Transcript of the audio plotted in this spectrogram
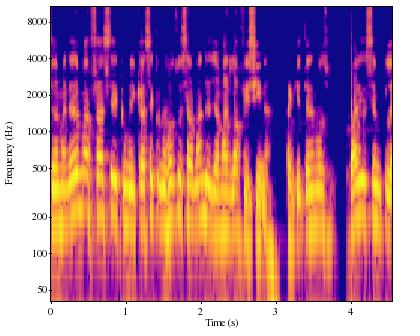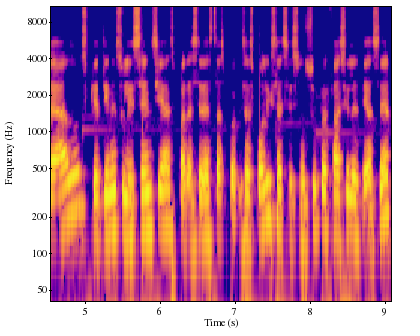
La manera más fácil de comunicarse con nosotros, Armando, es llamar a la oficina. Aquí tenemos varios empleados que tienen sus licencias para hacer estas esas pólizas y son súper fáciles de hacer.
